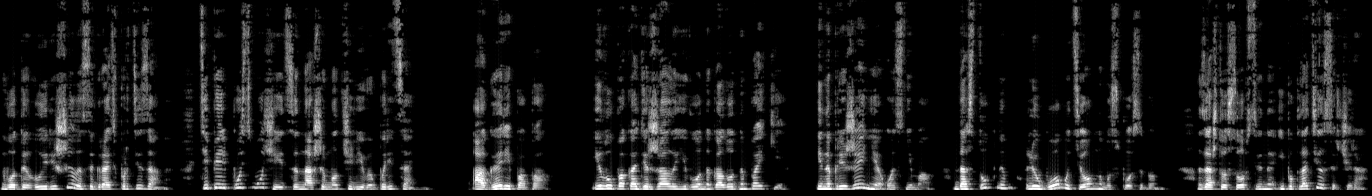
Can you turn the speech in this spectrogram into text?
Вот и Луи решила сыграть в партизана. Теперь пусть мучается нашим молчаливым порицанием. А Гэри попал. Илу пока держала его на голодном пайке, и напряжение он снимал доступным любому темному способом, за что, собственно, и поплатился вчера.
